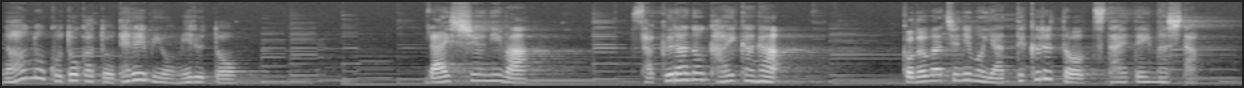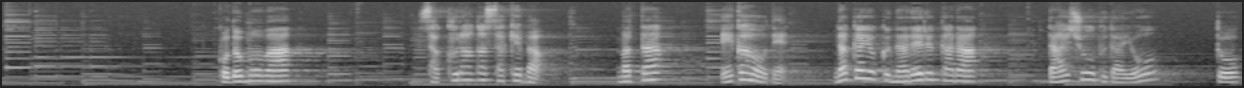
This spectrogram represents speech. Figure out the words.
何のことかとテレビを見ると来週には桜の開花がこの町にもやってくると伝えていました。子供は桜が咲けばまた笑顔で仲良くなれるから大丈夫だよと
